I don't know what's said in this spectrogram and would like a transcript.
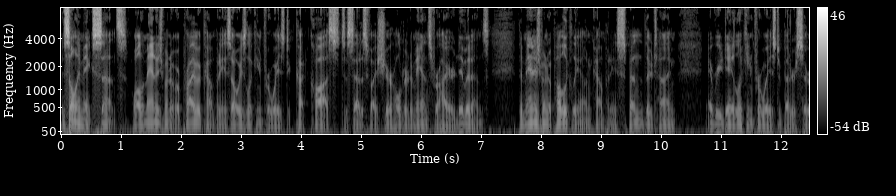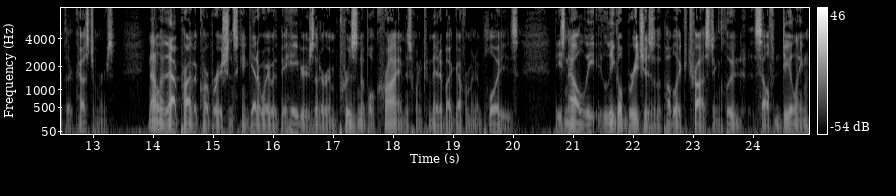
This only makes sense. While the management of a private company is always looking for ways to cut costs to satisfy shareholder demands for higher dividends, the management of publicly owned companies spend their time every day looking for ways to better serve their customers. Not only that, private corporations can get away with behaviors that are imprisonable crimes when committed by government employees. These now le- legal breaches of the public trust include self dealing,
